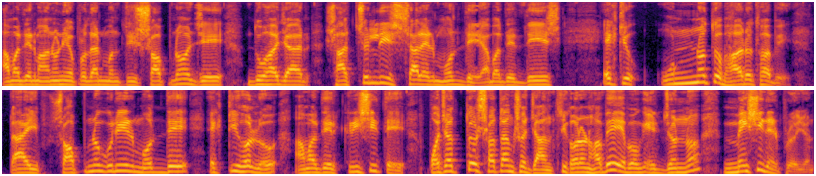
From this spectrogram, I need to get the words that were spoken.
আমাদের মাননীয় প্রধানমন্ত্রীর স্বপ্ন যে দু হাজার সাতচল্লিশ সালের মধ্যে আমাদের দেশ একটি উন্নত ভারত হবে তাই স্বপ্নগুলির মধ্যে একটি হল আমাদের কৃষিতে পঁচাত্তর শতাংশ যান্ত্রিকরণ হবে এবং এর জন্য মেশিনের প্রয়োজন।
